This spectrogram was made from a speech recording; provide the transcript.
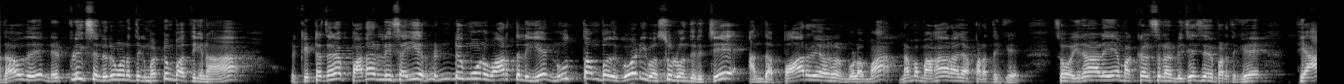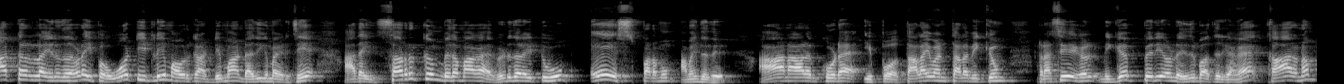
அதாவது நெட்ஃப்ளிக்ஸ் நிறுவனத்துக்கு மட்டும் பார்த்தீங்கன்னா கிட்டத்தட்ட படம் ரிலீஸ் ஆகி ரெண்டு மூணு வாரத்திலேயே நூற்றம்பது கோடி வசூல் வந்துடுச்சு. அந்த பார்வையாளர்கள் மூலமாக நம்ம மகாராஜா படத்துக்கு. ஸோ இதனாலேயே மக்கள் சில விஜய் சேவை படத்துக்கு தியேட்டரில் இருந்ததை விட இப்போ ஓடிடிலையும் அவருக்கான டிமாண்ட் அதிகமாகிடுச்சு அதை சறுக்கும் விதமாக விடுதலை டூவும் ஏஸ் படமும் அமைந்தது. ஆனாலும் கூட இப்போ தலைவன் தலைவிக்கும் ரசிகர்கள் மிகப்பெரிய எதிர்பார்த்துருக்காங்க. காரணம்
